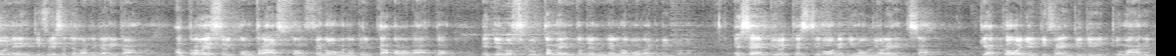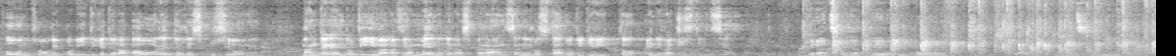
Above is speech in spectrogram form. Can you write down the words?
in difesa della legalità attraverso il contrasto al fenomeno del caporalato e dello sfruttamento del, nel lavoro agricolo. Esempio e testimone di non violenza che accoglie e difende i diritti umani contro le politiche della paura e dell'esclusione, mantenendo viva la fiammella della speranza nello Stato di diritto e nella giustizia. Grazie davvero di cuore. Grazie mille. Grazie mille.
